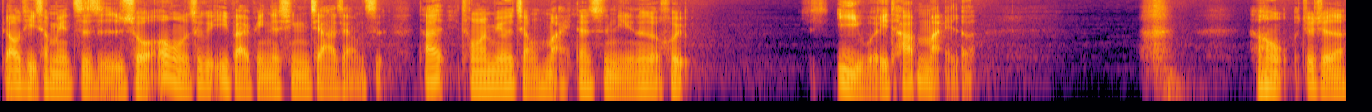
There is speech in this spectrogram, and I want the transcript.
标题上面字只是说哦，这个一百平的新家这样子，他从来没有讲买，但是你那个会。以为他买了，然后我就觉得，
